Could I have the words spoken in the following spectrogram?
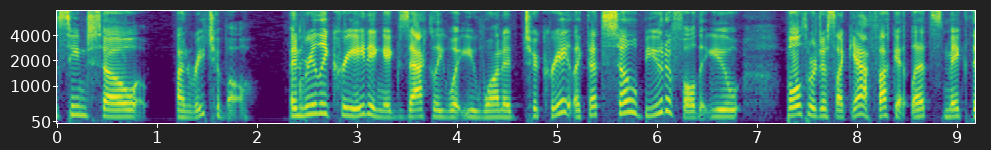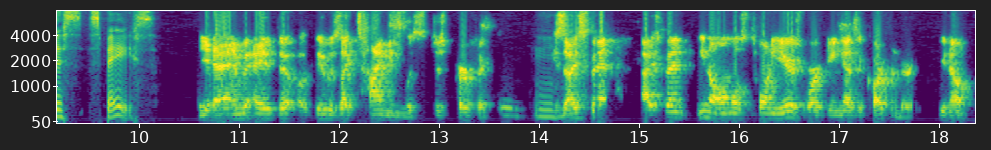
seemed so unreachable and really creating exactly what you wanted to create. Like that's so beautiful that you both were just like, yeah, fuck it, let's make this space. Yeah, and it, it was like timing was just perfect Mm-hmm. because I spent I spent you know almost twenty years working as a carpenter, you know,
